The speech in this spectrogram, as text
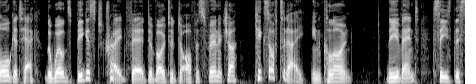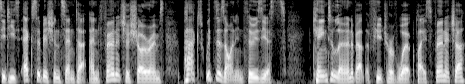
Orgatec, the world's biggest trade fair devoted to office furniture, kicks off today in Cologne. The event sees the city's exhibition centre and furniture showrooms packed with design enthusiasts, keen to learn about the future of workplace furniture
